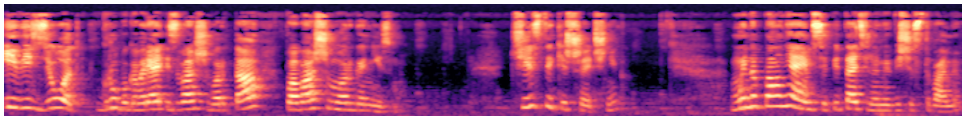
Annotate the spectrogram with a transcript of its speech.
и везет, грубо говоря, из вашего рта по вашему организму. Чистый кишечник. Мы наполняемся питательными веществами,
